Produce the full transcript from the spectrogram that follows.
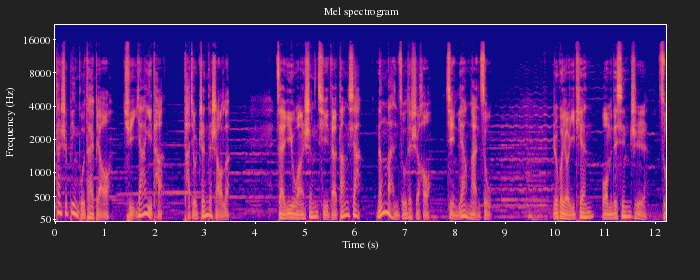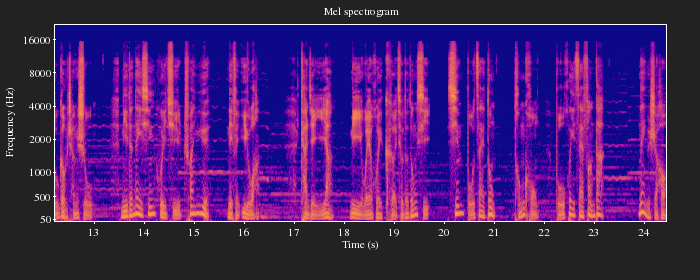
但是并不代表去压抑它，它就真的少了。在欲望升起的当下，能满足的时候尽量满足。如果有一天我们的心智足够成熟，你的内心会去穿越那份欲望，看见一样你以为会渴求的东西，心不再动，瞳孔不会再放大，那个时候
